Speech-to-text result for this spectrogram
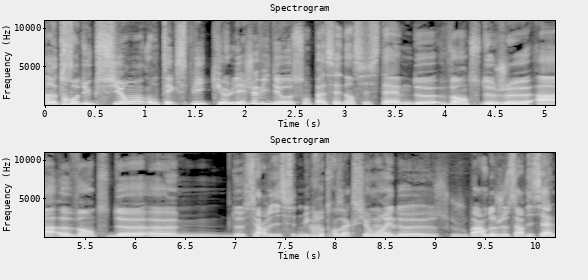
introduction, on t'explique que les jeux vidéo sont passés d'un système de vente de jeux à vente de, de services et de microtransactions et mhm. de ce que je vous parle, de jeux serviciels.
